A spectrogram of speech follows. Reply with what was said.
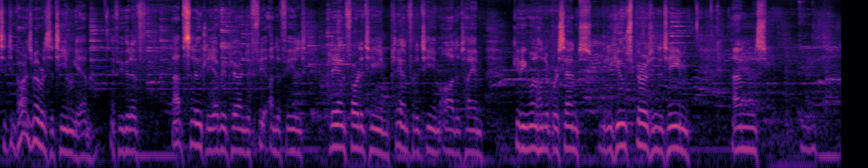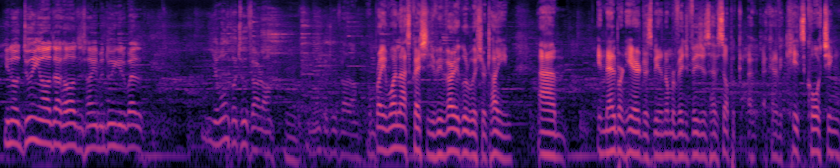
it's important to remember it's a team game. If you could have absolutely every player on the, fi- on the field playing for the team, playing for the team all the time, giving 100% with a huge spirit in the team and you know doing all that all the time and doing it well you won't go too far wrong you won't go too far wrong And Brian, one last question. You've been very good with your time. Um, in Melbourne here, there's been a number of individuals who have set up a, a, a kind of a kids coaching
